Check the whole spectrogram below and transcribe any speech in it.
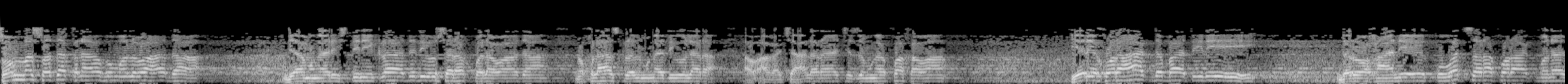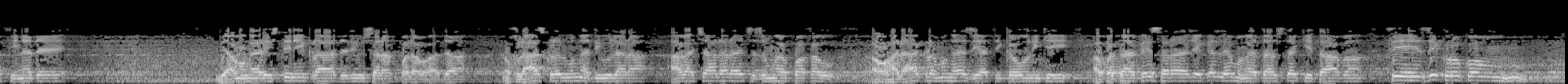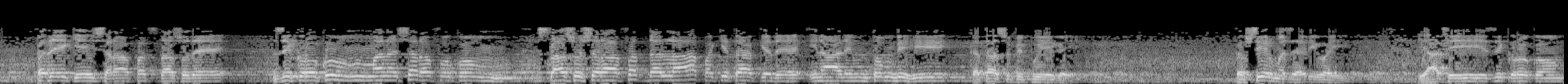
ثم صدقناهم الوعد بیا موږ رښتینی کړه د دې سره خپل وعده نو خلاص کړل موږ دی ولرا او هغه چاله را چې زموږ خوخوا یعنی خوراک د باطلی د روحاني قوت سره خوراک منافی نه ده بیا موږ رښتینی کړه د دې سره خپل وعده نو خلاص کړل موږ دی ولرا هغه چاله را چې زموږ خوخه او هلاک موږ زیاتی کوونکی او پتا کې سره لګل موږ تاسو ته کتاب فی ذکرکم پدې کې شرافت تاسو ده ذکرکم من شرفکم تاسو شرافت د الله په کتاب کې ده ان علمتم به کتا سو په پويږي تفسیر مظهری وای یا فی ذکرکم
